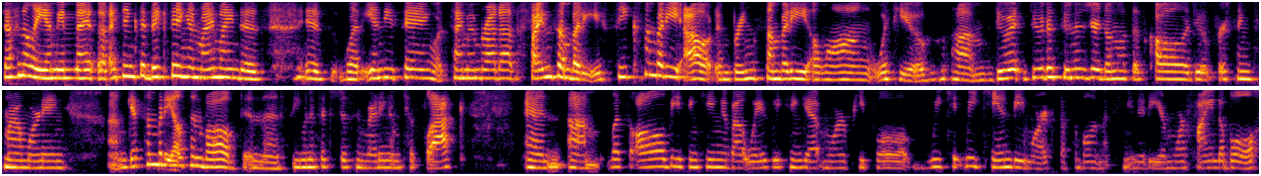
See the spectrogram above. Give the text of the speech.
Definitely. I mean, I, I think the big thing in my mind is is what Andy's saying, what Simon brought up. Find somebody, seek somebody out, and bring somebody along with you. Um, do it. Do it as soon as you're done with this call. Or do it first thing tomorrow morning. Um, get somebody else involved in this, even if it's just inviting them to Slack and um, let's all be thinking about ways we can get more people we can we can be more accessible in the community or more findable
